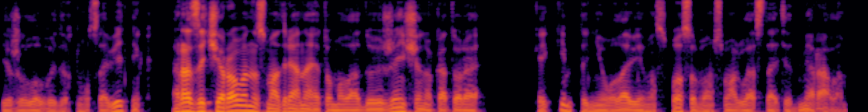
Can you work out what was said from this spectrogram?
тяжело выдохнул советник, разочарованно смотря на эту молодую женщину, которая каким-то неуловимым способом смогла стать адмиралом,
